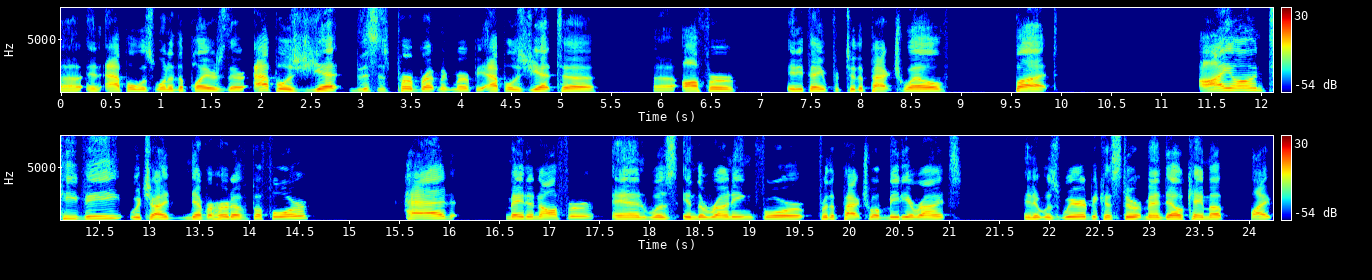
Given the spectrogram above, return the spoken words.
Uh, and Apple was one of the players there. Apple is yet, this is per Brett McMurphy, Apple is yet to uh, offer anything for, to the Pac 12, but Ion TV, which I'd never heard of before, had made an offer and was in the running for for the Pac-12 media rights, and it was weird because Stewart Mandel came up like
